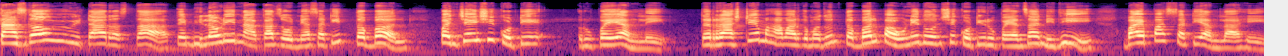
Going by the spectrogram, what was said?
तासगाव विटा रस्ता ते भिलवडी नाका जोडण्यासाठी तब्बल पंच्याऐंशी कोटी रुपये आणले. तर राष्ट्रीय महामार्गमधून तब्बल पावणे दोनशे कोटी रुपयांचा निधी बायपाससाठी आणला आहे.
